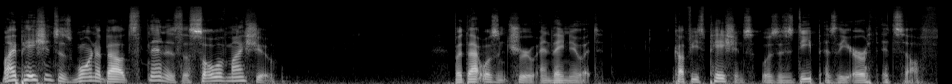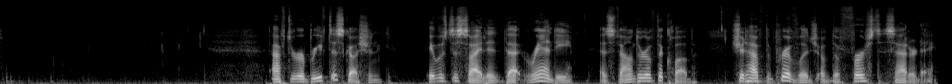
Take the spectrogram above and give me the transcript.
My patience is worn about as thin as the sole of my shoe. But that wasn't true, and they knew it. Cuffy's patience was as deep as the earth itself. After a brief discussion, it was decided that Randy, as founder of the club, should have the privilege of the first Saturday.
